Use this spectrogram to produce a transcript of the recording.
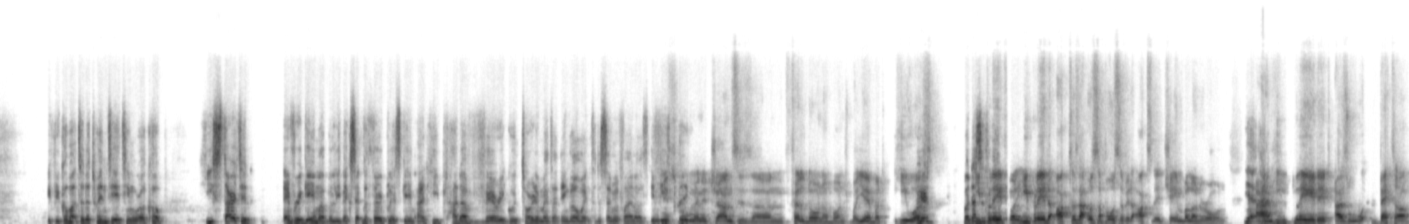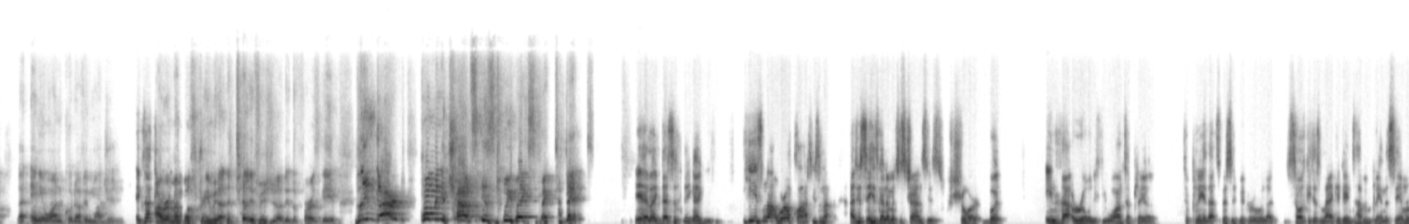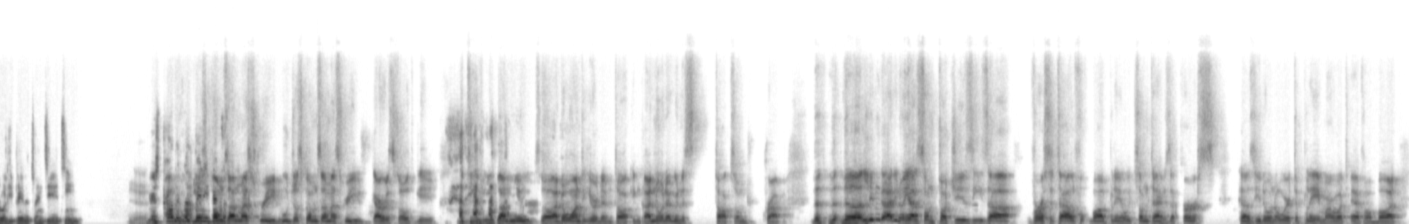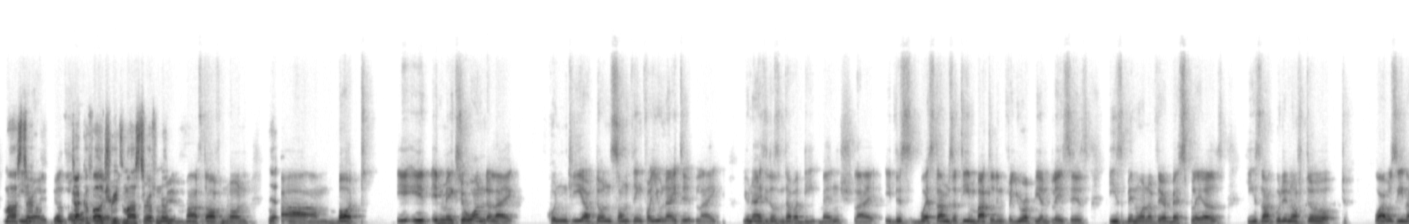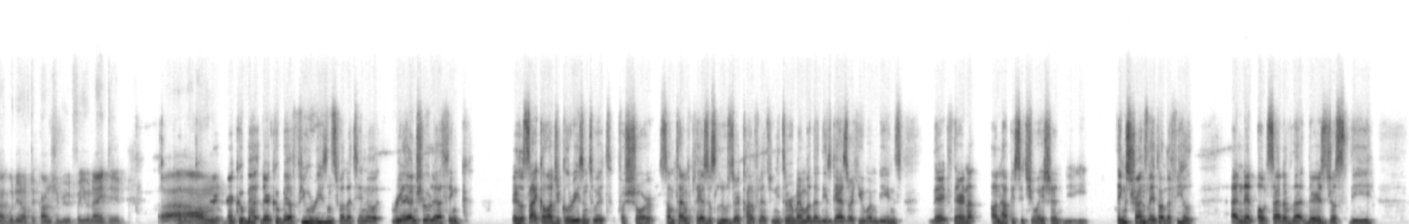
If you go back to the 2018 World Cup, he started every game, I believe, except the third place game, and he had a very good tournament. And England went to the semifinals. If he's playing, too many chances and fell down a bunch, but yeah, but he was. But that's he played. But he played the Oxford. That was supposed to be the Oxlade Chamberlain role. Yeah, and, and he played it as w- better than anyone could have imagined. Exactly. I remember screaming at the television in the first game, Lingard, how many chances do you expect to get? Yeah, like that's the thing. Like, he's not world class. He's not I just say he's going to miss his chances, sure. But in that role, if you want a player to play that specific role, like Southgate is likely going to have him playing the same role he played in 2018. Yeah. There's probably not many. comes better... on my screen? Who just comes on my screen? Gareth Southgate. The TV's on mute, so I don't want to hear them talking. I know they're going to talk some crap. The, the the Lingard, you know, he has some touches. He's a versatile football player, which sometimes a curse because you don't know where to play him or whatever. But master, you know, jack of all trades, master of none. Master of none. Yeah. Um, but it, it, it makes you wonder, like, couldn't he have done something for United? Like, United doesn't have a deep bench. Like, this West Ham is a team battling for European places. He's been one of their best players. He's not good enough to, to why was he not good enough to contribute for United? Um, there, there, could be there could be a few reasons for that. You know, really and truly, I think there's a psychological reason to it for sure. Sometimes players just lose their confidence. We need to remember that these guys are human beings. They're, if they're in an unhappy situation, you, things translate on the field. And then outside of that, there's just the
